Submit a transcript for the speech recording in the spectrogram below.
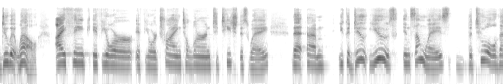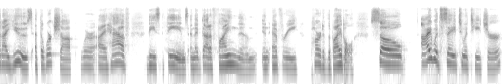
do it well. I think if you're if you're trying to learn to teach this way, that um, you could do use in some ways the tool that I use at the workshop where I have these themes and they've got to find them in every part of the Bible. So I would say to a teacher,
